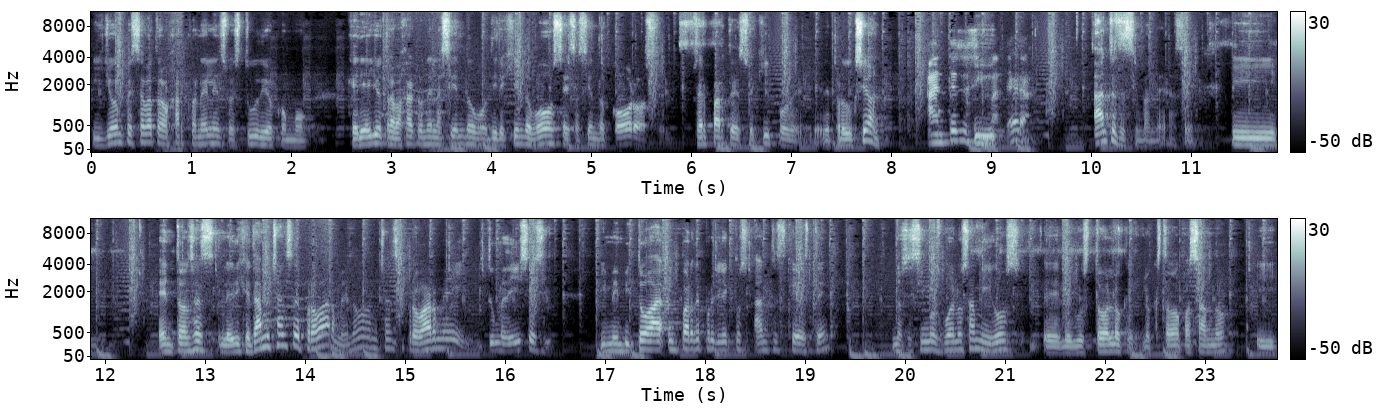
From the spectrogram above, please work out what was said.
y yo empezaba a trabajar con él en su estudio como quería yo trabajar con él haciendo, dirigiendo voces, haciendo coros, ser parte de su equipo de, de- de producción. Antes de Sin Y- Bandera. Antes de Sin Bandera, sí. Y entonces le dije, dame chance de probarme, ¿no? Dame chance de probarme y tú me dices. Y, y me invitó a un par de proyectos antes que este. Nos hicimos buenos amigos, eh, le gustó lo que, lo que estaba pasando y,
